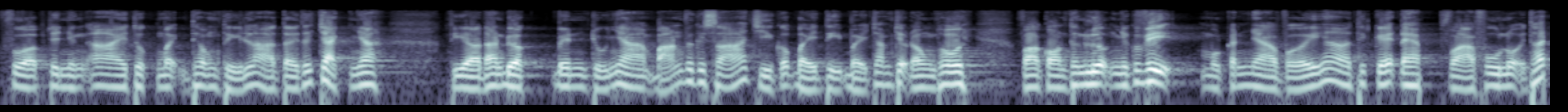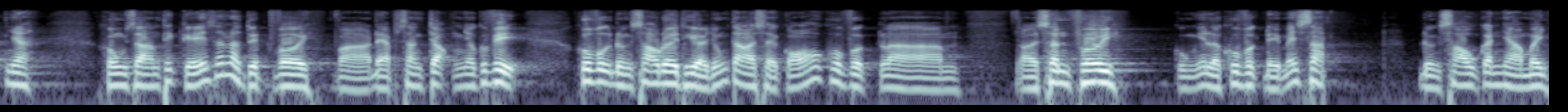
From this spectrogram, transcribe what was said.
phù hợp cho những ai thuộc mệnh theo phong thủy là tây tứ trạch nha. Thì à, đang được bên chủ nhà bán với cái giá chỉ có 7 tỷ 700 triệu đồng thôi. Và còn thương lượng như quý vị, một căn nhà với à, thiết kế đẹp và full nội thất nha. Không gian thiết kế rất là tuyệt vời và đẹp sang trọng nha quý vị. Khu vực đường sau đây thì à, chúng ta sẽ có khu vực là sân phơi, cũng như là khu vực để máy giặt đường sau căn nhà mình.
